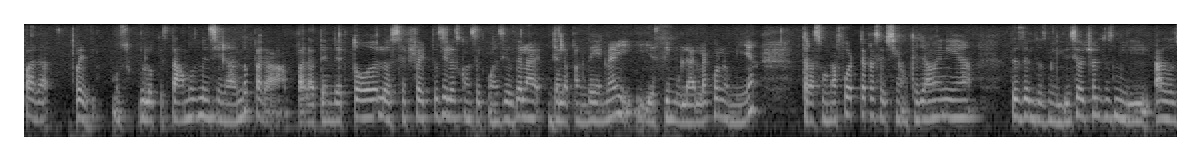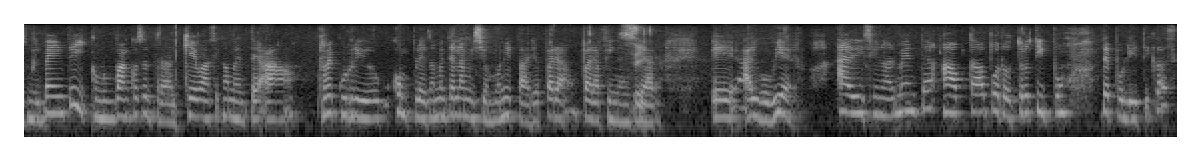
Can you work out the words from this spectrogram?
para, pues, lo que estábamos mencionando, para, para, atender todos los efectos y las consecuencias de la, de la pandemia y, estimular la economía, tras una fuerte recesión que ya venía desde el 2018 al 2000, a 2020 y con un Banco Central que básicamente ha recurrido completamente a la misión monetaria para, para financiar eh, al gobierno. Adicionalmente, ha optado por otro tipo de políticas,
